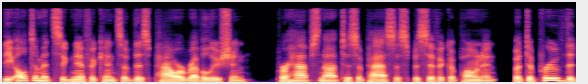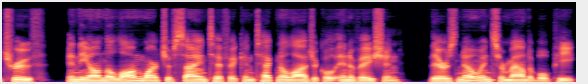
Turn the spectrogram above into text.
the ultimate significance of this power revolution, perhaps not to surpass a specific opponent, but to prove the truth, in the on the long march of scientific and technological innovation, there is no insurmountable peak,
